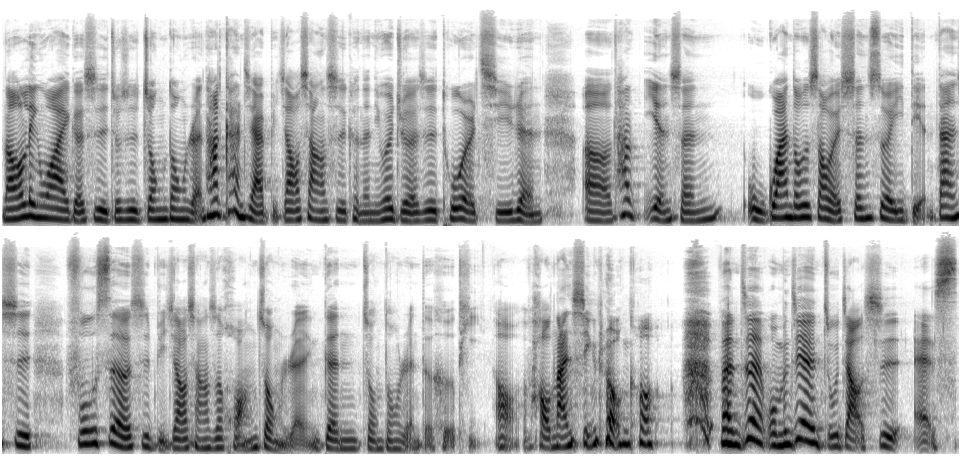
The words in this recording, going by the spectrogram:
然后另外一个是就是中东人，他看起来比较像是可能你会觉得是土耳其人，呃，他眼神五官都是稍微深邃一点，但是肤色是比较像是黄种人跟中东人的合体。哦，好难形容哦。反正我们今天的主角是 S，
